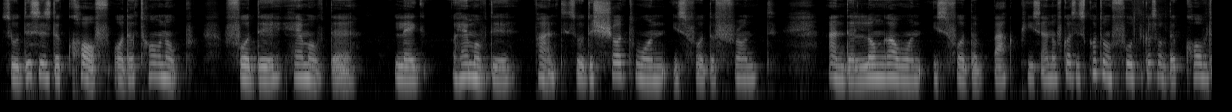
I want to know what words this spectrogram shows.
so this is the cuff or the turn up for the hem of the leg hem of the pant. So the short one is for the front and the longer one is for the back piece. And of course it's cut on fold because of the curved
